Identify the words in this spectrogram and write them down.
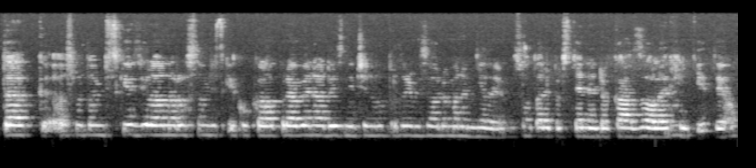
tak eh, jsme tam vždycky jezdili a Nora jsem vždycky koukala právě na Disney Channel, protože my jsme ho doma neměli, my jsme ho tady prostě nedokázali chytit, jo.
